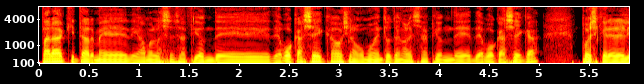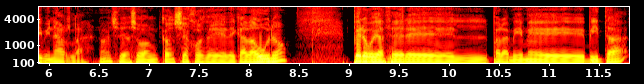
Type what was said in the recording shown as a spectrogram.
para quitarme, digamos, la sensación de, boca seca o si en algún momento tengo la sensación de, boca seca, pues querer eliminarla. ¿no? Eso ya son consejos de, de cada uno pero voy a hacer el. Para mí me evita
